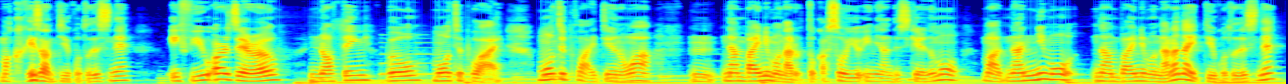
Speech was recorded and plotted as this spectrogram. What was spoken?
まあ、掛け算ということですね。If you are zero, nothing will multiply. multiply っていうのは、うん、何倍にもなるとかそういう意味なんですけれども、まあ、何にも何倍にもならないっていうことですね。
